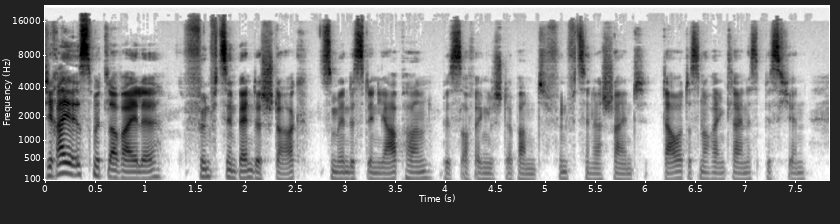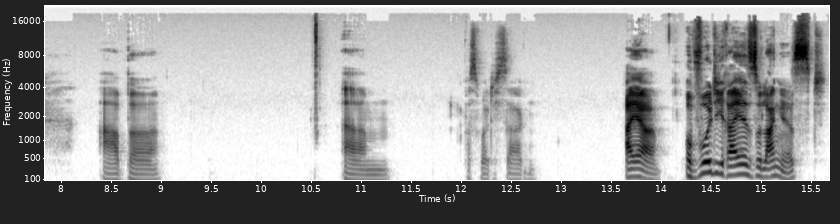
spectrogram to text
Die Reihe ist mittlerweile 15 Bände stark, zumindest in Japan, bis auf Englisch der Band 15 erscheint, dauert es noch ein kleines bisschen. Aber, ähm, was wollte ich sagen? Ah ja, obwohl die Reihe so lang ist,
